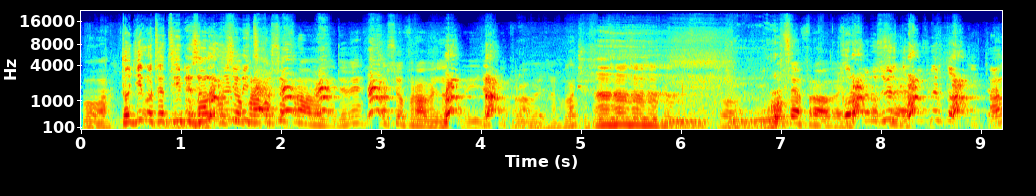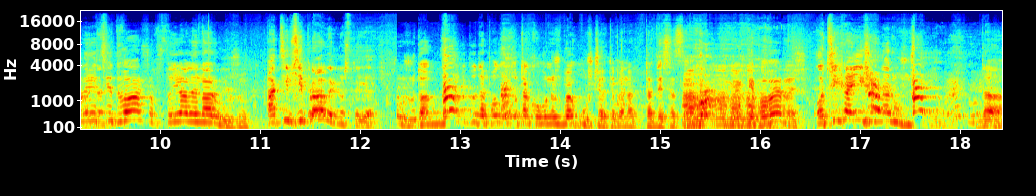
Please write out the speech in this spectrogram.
Вова. Тоді оце цими Ось прав- ось правильно, диви. Ось правильно стоїть, ось правильно. Бачиш? Оце правильно. Коротше, їх треба, Але так? ці два, щоб стояли наружу. А ці всі правильно стоять? Наружу, так буде, такого, воно ж буде уща тебе на та 10 сантиметрів. Як ти повернеш, Оці краї, щоб наружу стояли. да.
